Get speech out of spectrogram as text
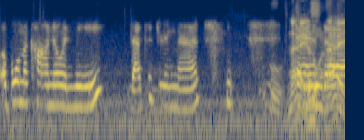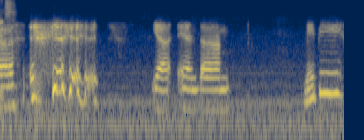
a Bull Nakano and me. That's a dream match. Ooh, nice, and, nice. Uh, yeah, and um, maybe,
